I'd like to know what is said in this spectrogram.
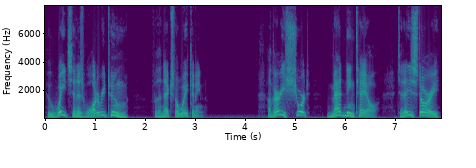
who waits in his watery tomb for the next awakening. A very short, maddening tale. Today's story,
